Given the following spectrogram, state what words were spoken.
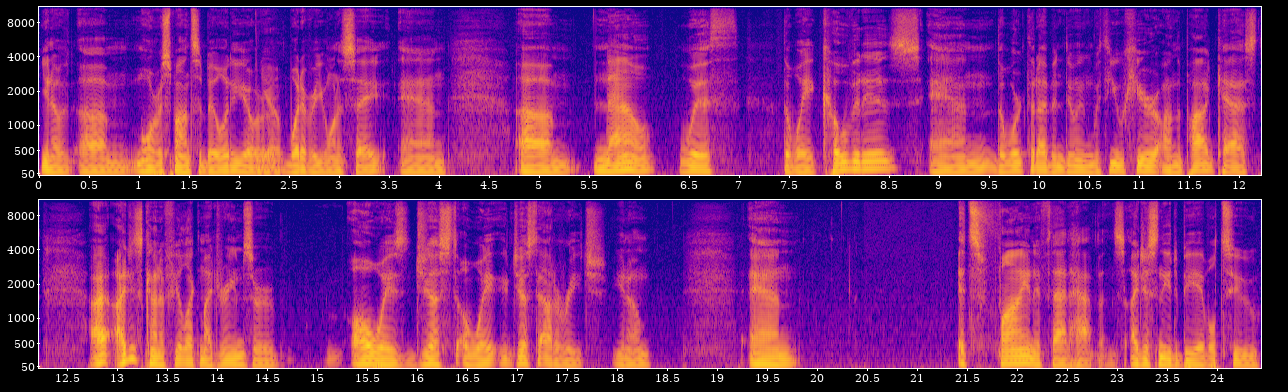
you know, um, more responsibility or yeah. whatever you want to say. And um, now with the way COVID is and the work that I've been doing with you here on the podcast, I, I just kind of feel like my dreams are always just away, just out of reach, you know. And it's fine if that happens. I just need to be able to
